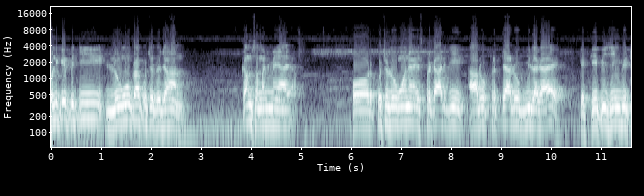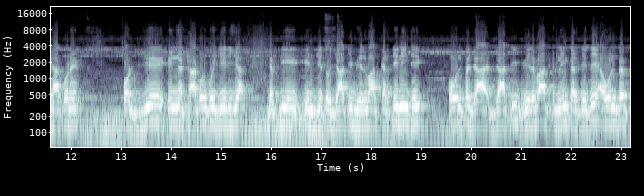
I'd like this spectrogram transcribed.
उनके प्रति लोगों का कुछ रुझान कम समझ में आया और कुछ लोगों ने इस प्रकार की आरोप प्रत्यारोप भी लगाए कि के पी सिंह भी ठाकुर हैं और ये इन ठाकुर को ही दे दिया जबकि इन ये तो जाति भेदभाव करते नहीं थे। और उन पर जा, जाति भेदभाव नहीं करते थे और उन पर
